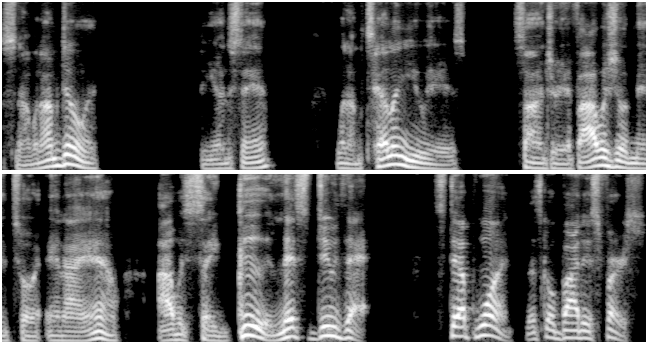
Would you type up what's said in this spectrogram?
It's not what I'm doing. Do you understand? What I'm telling you is, Sandra, if I was your mentor, and I am, I would say, good, let's do that. Step one, let's go buy this first.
